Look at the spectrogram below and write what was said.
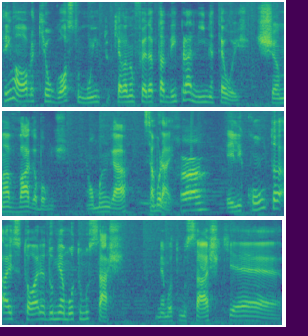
Tem uma obra que eu gosto muito, que ela não foi adaptada nem pra anime até hoje. Chama Vagabond. É um mangá samurai. Ah, Ele conta a história do Miyamoto Musashi. Miyamoto Musashi, que é,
